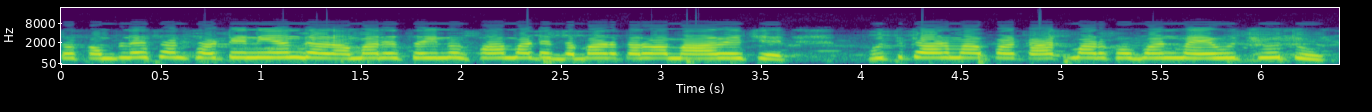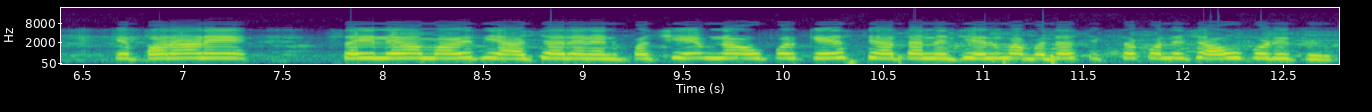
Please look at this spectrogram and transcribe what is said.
તો કમ્પ્લેશન થર્ટીની અંદર અમારે સહીનું શા માટે દબાણ કરવામાં આવે છે? ભૂતકાળમાં પણ કાટમાળ કૌભાંડમાં એવું થયું હતું કે પરાણે સહી લેવામાં આવી હતી આચાર્યને પછી એમના ઉપર કેસ થયા હતા અને જેલમાં બધા શિક્ષકોને જવું પડ્યું હતું.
